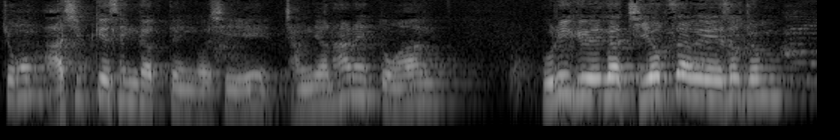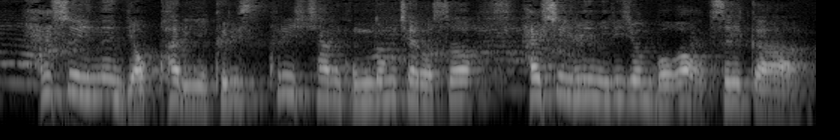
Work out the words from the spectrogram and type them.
조금 아쉽게 생각된 것이 작년 한 해 동안 우리 교회가 지역사회에서 좀 할 수 있는 역할이 크리스, 크리스찬 공동체로서 할 수 있는 일이 좀 뭐가 없을까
